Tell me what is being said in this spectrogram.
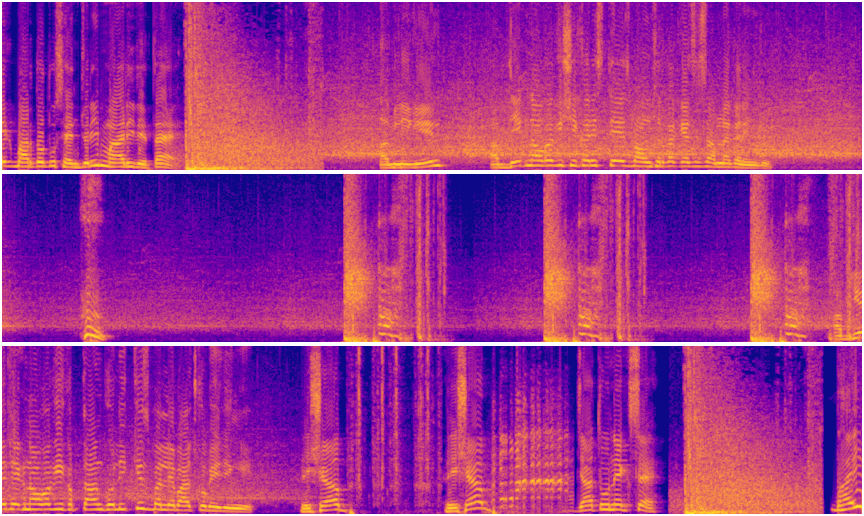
एक बार तो तू सेंचुरी मार ही देता है। अगली गेंद अब देखना होगा कि शिखर इस तेज बाउंसर का कैसे सामना करेंगे। अब ये देखना होगा कि कप्तान गोली किस बल्लेबाज को भेजेंगे। ऋषभ ऋषभ जा तू नेक्स्ट है। भाई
